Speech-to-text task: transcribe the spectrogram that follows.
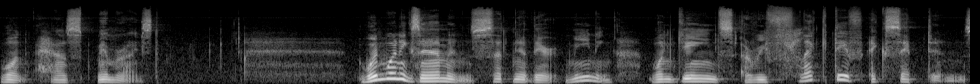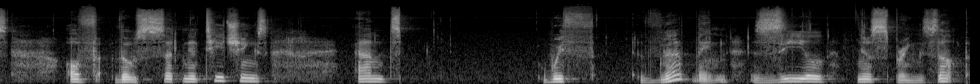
one has memorized. When one examines satna, their meaning, one gains a reflective acceptance of those certain teachings, and with that, then, zeal springs up.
